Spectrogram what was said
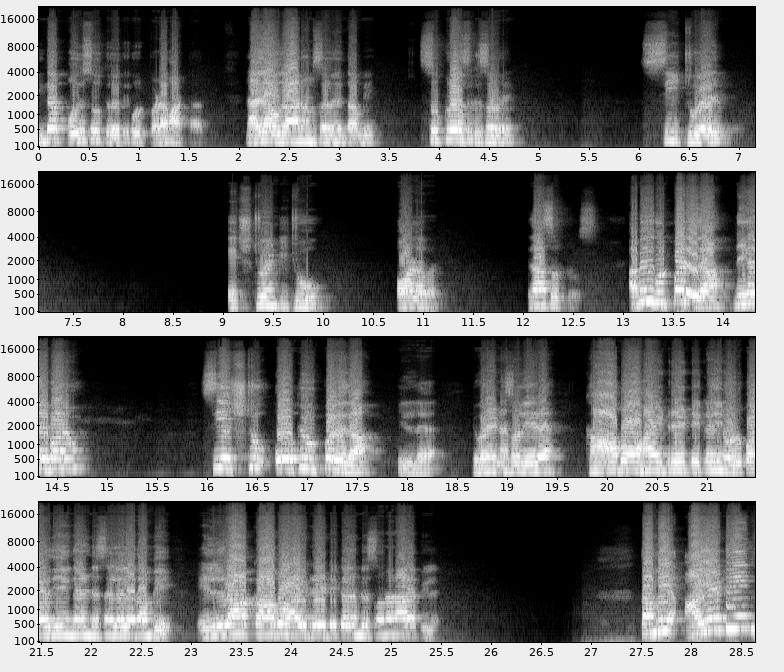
இந்த பொது சூத்திரத்துக்கு உட்பட மாட்டாது. நல்ல உதாரணம் சொல்றேன் தம்பி. சுக்ரோஸுக்கு சொல்றேன். C twelve H twenty two ஆல் அவர் இதான் சுக்ரோஸ். அப்ப இதுக்கு உட்படுதா நீங்களே பாருங்க. சிஹெச் டூ ஓகே உட்படுதா இல்ல. இவர் என்ன சொல்லிடுற கார்போஹைட்ரேட்டுகளின் ஒரு பகுதியங்கள் என்று சொல்லல தம்பி? எல்லா கார்போஹைட்ரேட்டுகள் என்று சொன்னனால பிள்ளை. தம்பி அயடின்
